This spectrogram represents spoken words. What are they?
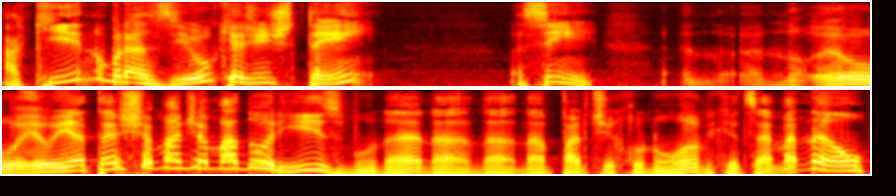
Aqui no Brasil, o que a gente tem, assim, eu, eu ia até chamar de amadorismo, né, na, na, na parte econômica, etc. Mas não.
